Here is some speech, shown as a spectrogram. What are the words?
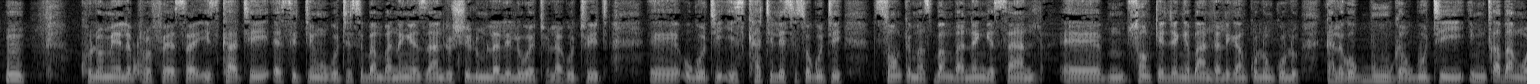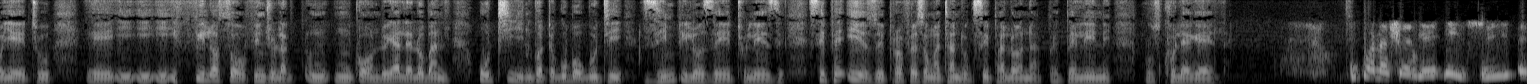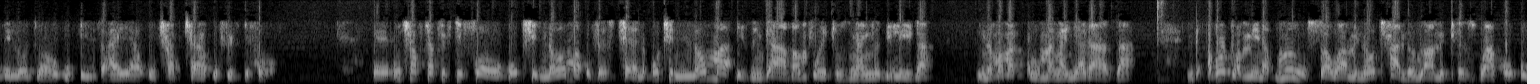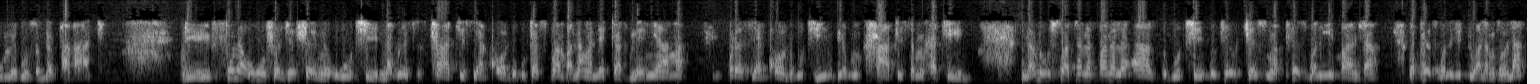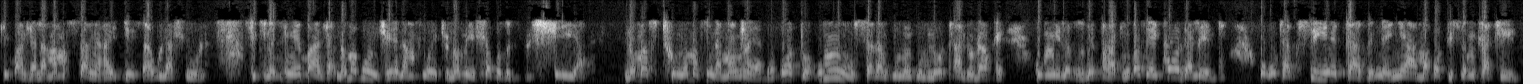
Mm khulumile professor. Isikhathi esidinga ukuthi sibambane ngezandla ushilo umlaleli wethu la ku Twitter eh ukuthi isikhathi lesi sokuthi sonke masibambane ngesandla eh sonke njengebandla likaNkuluNkulu ngale kokubuka ukuthi imicabango yethu eh iphilosophy injula umqondo yalelo bandla uthini? Kodwa kuba ukuthi zimpilo zethu lezi. Siphe izwi professor ngathanda ukusipha lona bebhelini usikhulekele. Kukhona shenge izwi elilodwa uIsaiah uchapter u54 eh uchapter 54 uthi noma uverse 10 uthi noma izintaba mfowethu zingancibilika noma amagquma nganyakaza kodwa mina umusa wami nothando lwami phezukwakho ume kuze kube phakathi. Ngifuna ukusho nje shenge ukuthi nakulesi sikhathi siyaqonda ukuthi asibambana nganegazi nenyama kodwa siyaqonda ukuthi yimpi yomkhathi semkhathini nalo usathana fanele azi ukuthi uthi uJesu ngaphezulu kwaleli bandla ngaphezulu kwaleli dwala ngizolakha ibandla lama masange hayidesa ukulahlula sithi njengebandla noma kunjena mfowethu noma ihlobo zishiya noma sithu noma sinamanxeba kodwa umusa kaNkuluNkulu nothando lwakhe kumile kuzobe phakathi ngoba siyayiqonda lento ukuthi akusiye egazi nenyama kodwa isemkhathini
